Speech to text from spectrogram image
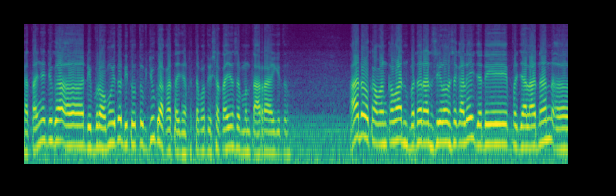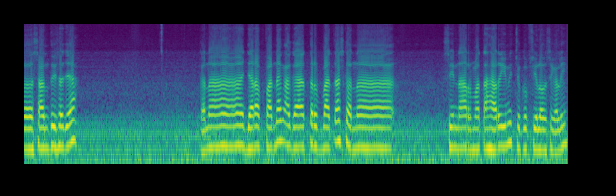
Katanya juga eh, di Bromo itu ditutup juga katanya tempat wisatanya sementara gitu. Aduh kawan-kawan beneran silau sekali jadi perjalanan eh, santuy saja. Karena jarak pandang agak terbatas karena sinar matahari ini cukup silau sekali.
